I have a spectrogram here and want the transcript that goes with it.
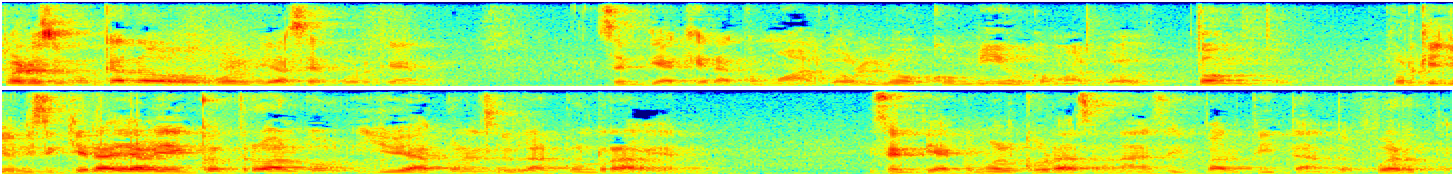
Por eso nunca lo volví a hacer porque sentía que era como algo loco mío, como algo tonto. Porque yo ni siquiera ya había encontrado algo y yo ya con el celular con rabia, ¿no? Y sentía como el corazón así palpitando fuerte.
